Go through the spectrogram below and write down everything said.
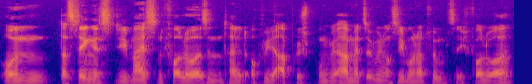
Und das Ding ist, die meisten Follower sind halt auch wieder abgesprungen. Wir haben jetzt irgendwie noch 750 Follower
